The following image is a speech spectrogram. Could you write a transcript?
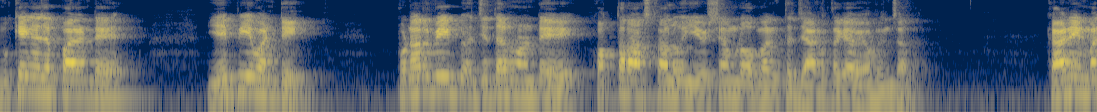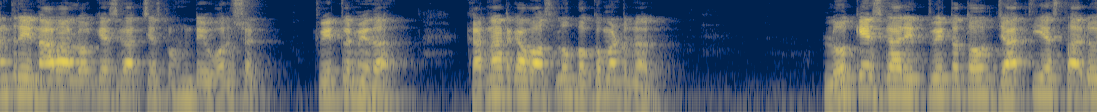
ముఖ్యంగా చెప్పాలంటే ఏపీ వంటి పునర్విభజితం అంటే కొత్త రాష్ట్రాలు ఈ విషయంలో మరింత జాగ్రత్తగా వ్యవహరించాలి. కానీ మంత్రి నారా లోకేష్ గారు చేస్తున్నటువంటి వరుస ట్వీట్ల మీద కర్ణాటక వాసులు బొగ్గమంటున్నారు. లోకేష్ గారి ట్వీట్లతో జాతీయ స్థాయిలో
